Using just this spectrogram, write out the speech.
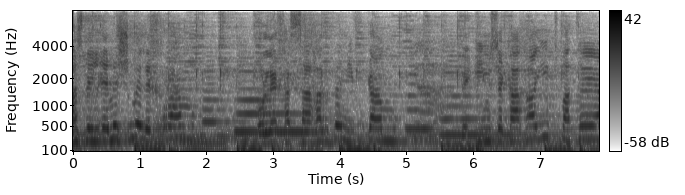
מאז ליל אמש מלך רם הולך הסהר ונפגם ואם זה ככה יתפתח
